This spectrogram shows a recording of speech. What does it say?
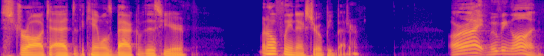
straw to add to the camel's back of this year. But hopefully next year will be better. All right, moving on.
